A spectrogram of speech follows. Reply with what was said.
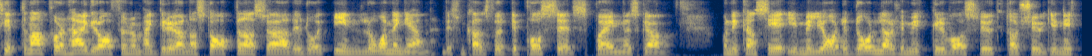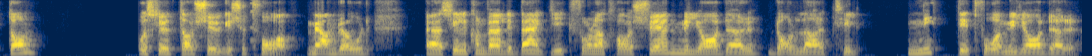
Tittar man på den här grafen, de här gröna staplarna, så är det då inlåningen, det som kallas för deposits på engelska. Och ni kan se i miljarder dollar hur mycket det var i slutet av 2019 och slutet av 2022. Med andra ord, eh, Silicon Valley Bank gick från att ha 21 miljarder dollar till 92 miljarder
